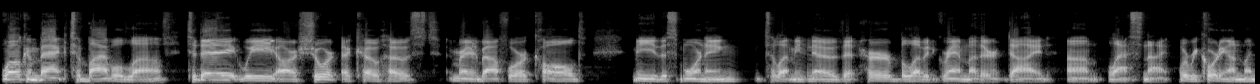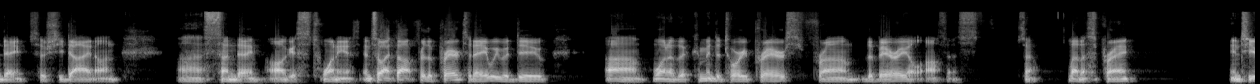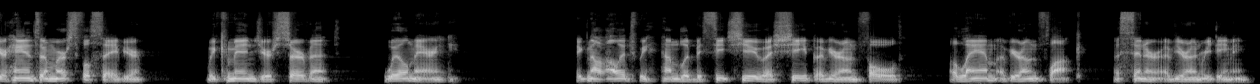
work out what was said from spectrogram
Welcome back to Bible Love. Today we are short a co host. Mary Balfour called me this morning to let me know that her beloved grandmother died um, last night. We're recording on Monday, so she died on uh, Sunday, August 20th. And so I thought for the prayer today, we would do um, one of the commendatory prayers from the burial office. So let us pray. Into your hands, O merciful Savior, we commend your servant, Will Mary. Acknowledge, we humbly beseech you, a sheep of your own fold, a lamb of your own flock a sinner of your own redeeming.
